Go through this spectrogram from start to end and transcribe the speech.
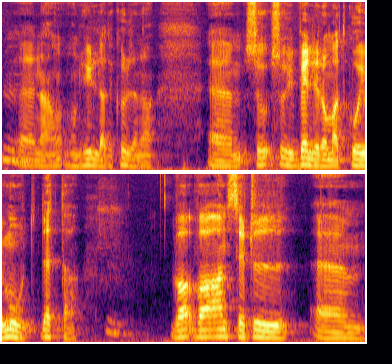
mm. eh, när hon hyllade kurderna. Eh, så, så väljer de att gå emot detta. Mm. Vad, vad, anser du ehm,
